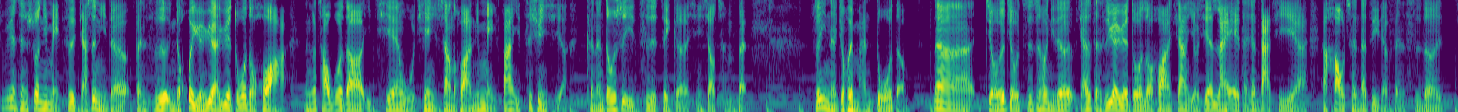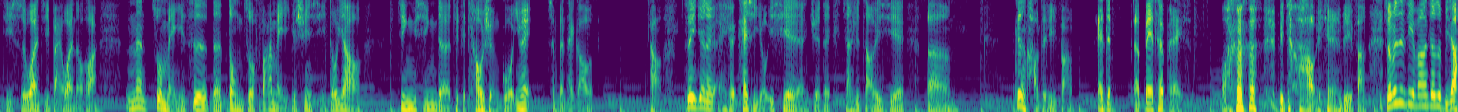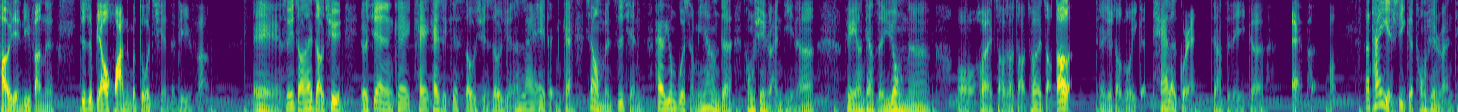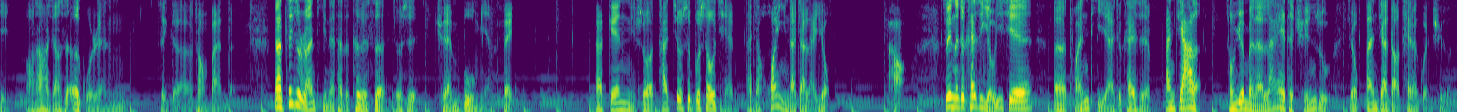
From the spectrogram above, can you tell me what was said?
就变成说，你每次假设你的粉丝、你的会员越来越多的话，能够超过到一千、五千以上的话，你每发一次讯息啊，可能都是一次这个行销成本，所以呢就会蛮多的。那久而久之之后，你的假设粉丝越来越多的话，像有些 line at 像大企业啊，他号称他自己的粉丝的几十万、几百万的话，那做每一次的动作、发每一个讯息都要。精心的这个挑选过，因为成本太高了。好，所以就呢，开始有一些人觉得想去找一些呃更好的地方，at a better place，哇，比较好一点的地方。什么是地方？就是比较好一点的地方呢？就是不要花那么多钱的地方。哎，所以找来找去，有些人可以开开始可以搜寻搜寻 Line at，你看，像我们之前还有用过什么样的通讯软体呢？可以让这样子用呢？哦，后来找找找，后来找到了，那就找到一个 Telegram 这样子的一个 App。哦，那它也是一个通讯软体哦，它好像是俄国人这个创办的。那这个软体呢，它的特色就是全部免费。它跟你说，它就是不收钱，大家欢迎大家来用。好，所以呢，就开始有一些呃团体啊，就开始搬家了。从原本的 Line 群组就搬家到 Telegram 去了。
